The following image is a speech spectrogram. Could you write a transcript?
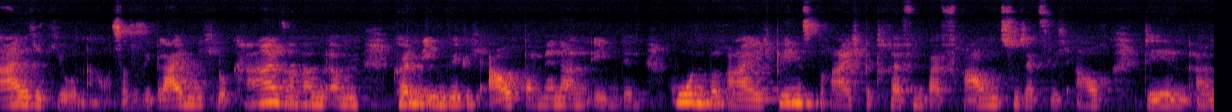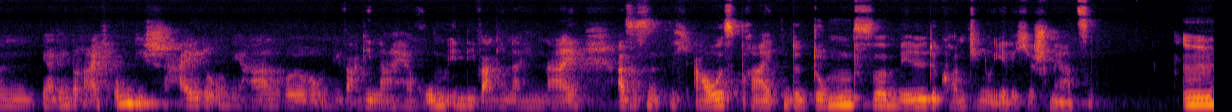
Genitalregion aus. Also sie bleiben nicht lokal, sondern ähm, können eben wirklich auch bei Männern eben den Hodenbereich, Penisbereich betreffen, bei Frauen zusätzlich auch den, ähm, ja, den Bereich um die Scheide, um die Harnröhre, um die Vagina herum, in die Vagina hinein. Also es sind sich ausbreitende, dumpfe, milde, kontinuierliche Schmerzen. Mm,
